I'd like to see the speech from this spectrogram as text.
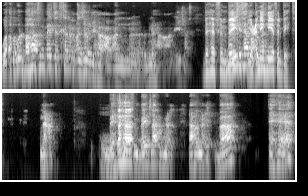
وأقول بها في البيت اتكلم عن زوجها أو عن ابنها أو عن أي شخص. بها في البيت يعني هي في البيت. نعم. وبها في البيت لاحظ معي لاحظ معي. با أها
